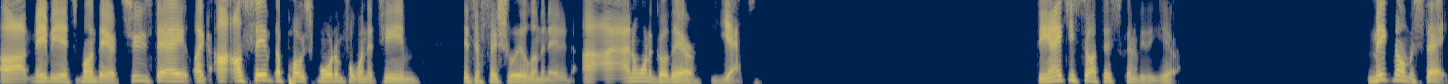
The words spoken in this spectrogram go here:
Uh, maybe it's Monday or Tuesday. Like I- I'll save the post mortem for when the team is officially eliminated. I, I- don't want to go there yet. The Yankees thought this was going to be the year. Make no mistake.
